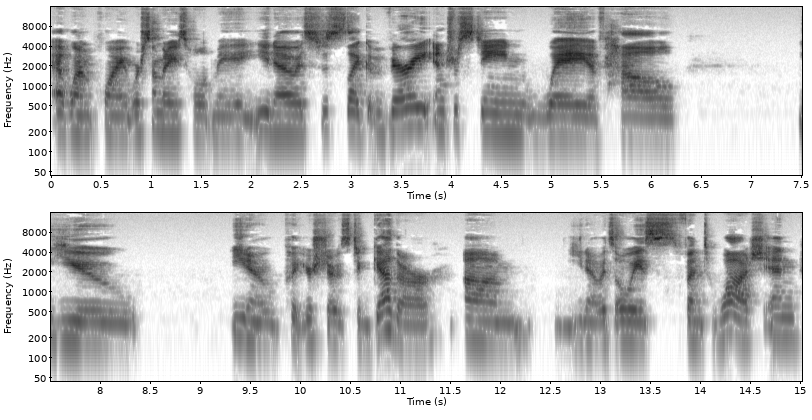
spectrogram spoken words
at one point where somebody told me, you know, it's just like a very interesting way of how you, you know, put your shows together. Um, you know, it's always fun to watch. And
